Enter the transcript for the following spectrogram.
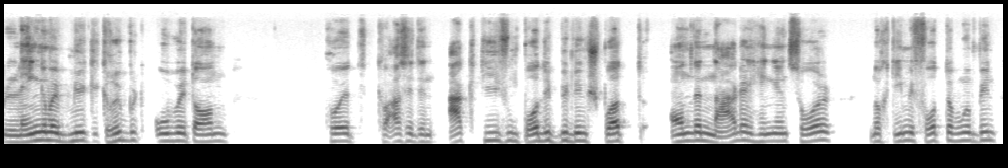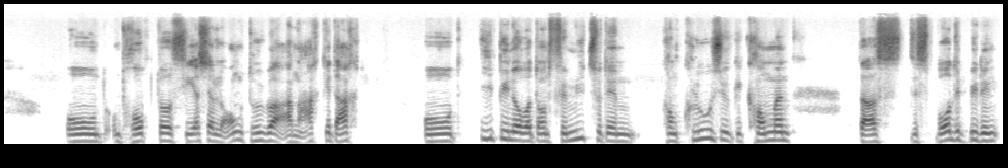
länger mit mir gegrübelt, ob ich dann halt quasi den aktiven Bodybuilding-Sport an den Nagel hängen soll, nachdem ich Vater geworden bin. Und, und habe da sehr, sehr lang drüber auch nachgedacht. Und ich bin aber dann für mich zu dem Konklusion gekommen, dass das Bodybuilding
